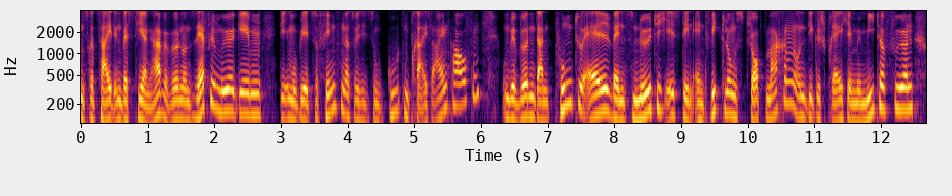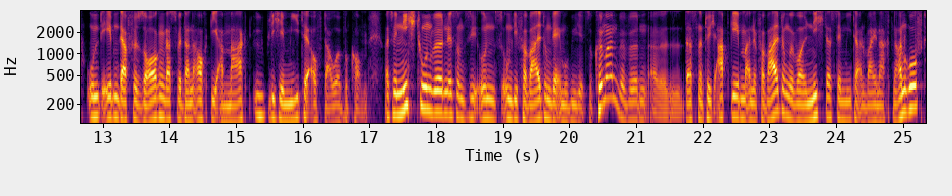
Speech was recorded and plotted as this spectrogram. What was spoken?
unsere Zeit investieren. Ja, wir würden uns sehr viel Mühe geben, die Immobilie zu finden, dass wir sie zum guten Preis einkaufen. Und wir würden dann punktuell, wenn es nötig ist, den Entwicklungsjob machen und die Gespräche mit Mieter führen und eben dafür sorgen, dass wir dann auch die am Markt übliche Miete auf Dauer bekommen. Was wir nicht tun würden, ist, um sie, uns um die Verwaltung der Immobilie zu kümmern. Wir würden äh, das natürlich abgeben an eine Verwaltung. Wir wollen nicht, dass der Mieter an Weihnachten anruft,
